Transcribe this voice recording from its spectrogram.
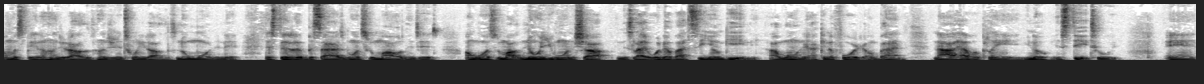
I'm gonna spend a hundred dollars, hundred and twenty dollars, no more than that. Instead of besides going to the mall and just I'm going to the mall knowing you want to shop and it's like whatever I see I'm getting it. I want it, I can afford it, I'm buying it. Now I have a plan, you know, and stick to it. And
